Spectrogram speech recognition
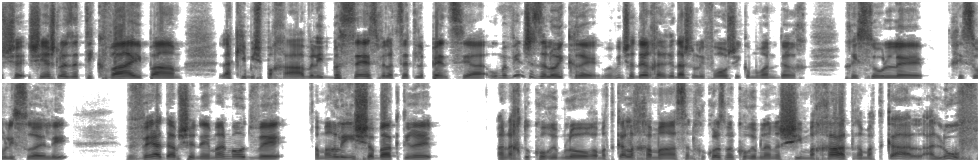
ש, שיש לו איזה תקווה אי פעם להקים משפחה ולהתבסס ולצאת לפנסיה, הוא מבין שזה לא יקרה, הוא מבין שהדרך הירידה שלו לפרוש היא כמובן דרך חיסול, אה, חיסול ישראלי, ואדם שנאמן מאוד ואמר לי איש שב"כ, תראה, אנחנו קוראים לו רמטכ"ל החמאס, אנחנו כל הזמן קוראים לאנשים מח"ט, רמטכ"ל, אלוף,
